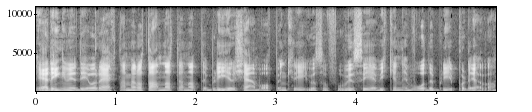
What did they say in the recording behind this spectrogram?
är det ingen idé att räkna med något annat än att det blir kärnvapenkrig och så får vi se vilken nivå det blir på det. va.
